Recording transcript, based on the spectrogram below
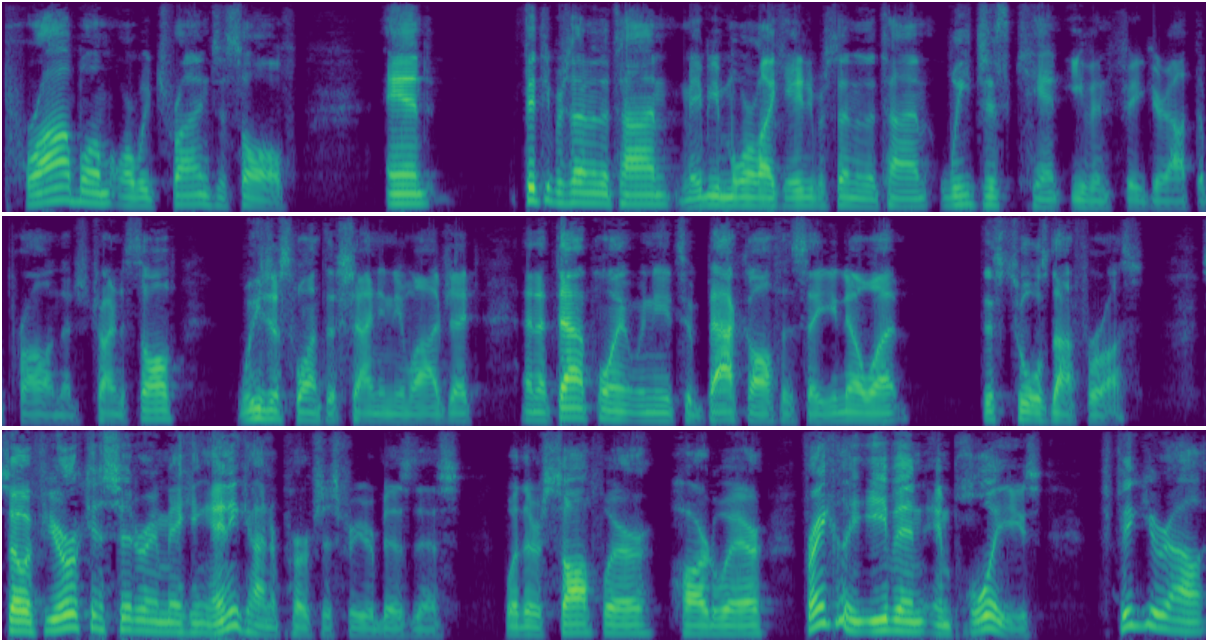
problem are we trying to solve? And 50% of the time, maybe more like 80% of the time, we just can't even figure out the problem that it's trying to solve. We just want the shiny new object. And at that point, we need to back off and say, you know what? This tool's not for us. So if you're considering making any kind of purchase for your business, whether it's software, hardware, frankly, even employees, figure out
